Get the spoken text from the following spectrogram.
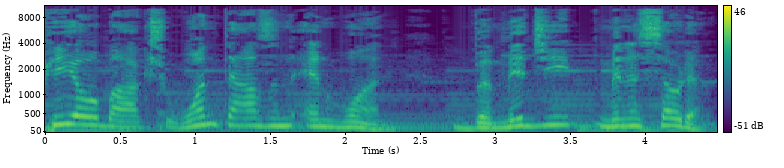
P.O. Box 1001, Bemidji, Minnesota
